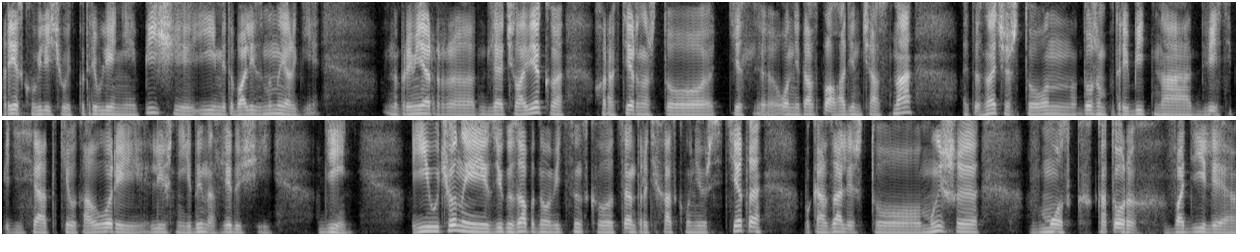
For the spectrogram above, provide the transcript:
резко увеличивает потребление пищи и метаболизм энергии. Например, э, для человека характерно, что если он не доспал один час сна, это значит, что он должен потребить на 250 килокалорий лишней еды на следующий день. И ученые из Юго-Западного медицинского центра Техасского университета показали, что мыши, в мозг которых вводили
